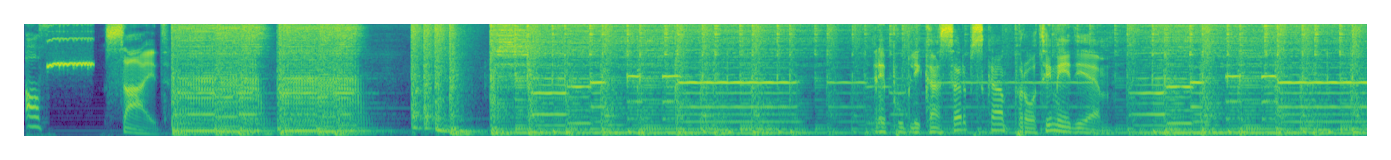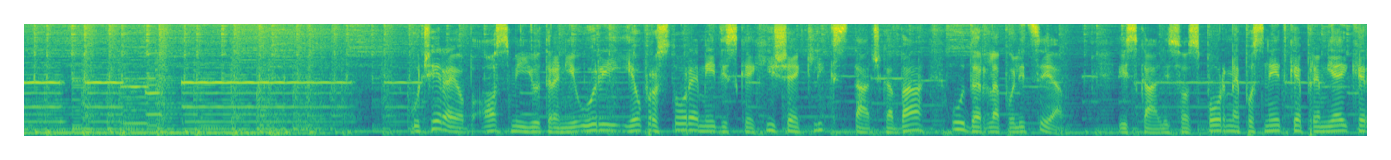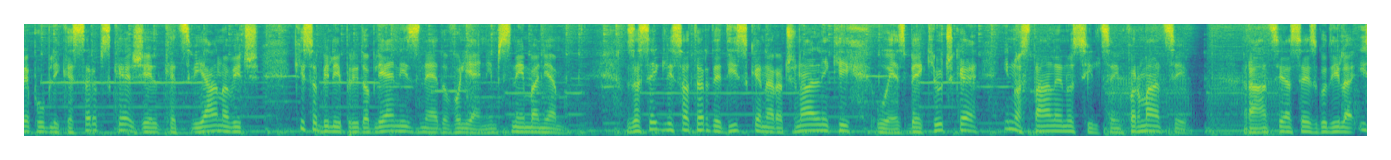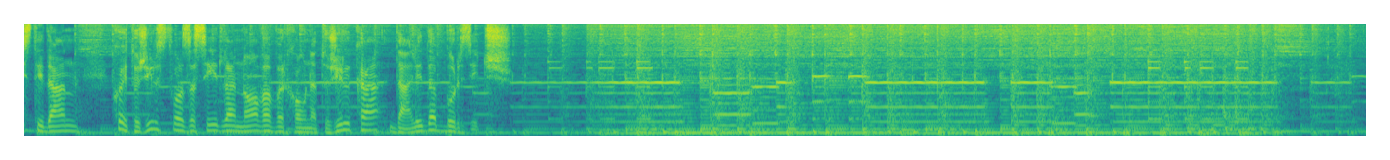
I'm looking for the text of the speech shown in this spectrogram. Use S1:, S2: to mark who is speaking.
S1: Offside.
S2: Republika Srpska proti medijem. Včeraj ob 8. jutranji uri je v prostore medijske hiše Kliks.ba udrla policija. Iskali so sporne posnetke premijejke Republike Srpske Željke Cvijanovič, ki so bili pridobljeni z nedovoljenim snemanjem. Zasegli so trde diske na računalnikih, USB ključke in ostale nosilce informacij. Racija se je zgodila isti dan, ko je tožilstvo zasedla nova vrhovna tožilka Dalida Burzič.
